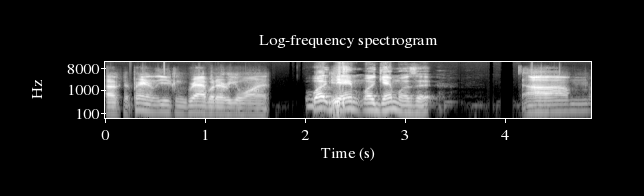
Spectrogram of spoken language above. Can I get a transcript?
uh, apparently you can grab whatever you want. What Yeah. game? What game was it? Um,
